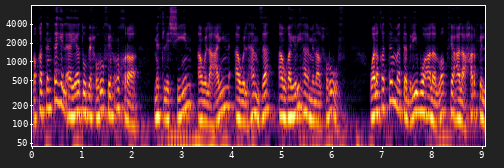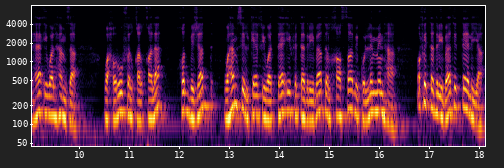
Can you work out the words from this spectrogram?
وقد تنتهي الآيات بحروف أخرى مثل الشين أو العين أو الهمزة أو غيرها من الحروف. ولقد تم التدريب على الوقف على حرف الهاء والهمزة وحروف القلقلة خذ بجد وهمس الكاف والتاء في التدريبات الخاصة بكل منها وفي التدريبات التالية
